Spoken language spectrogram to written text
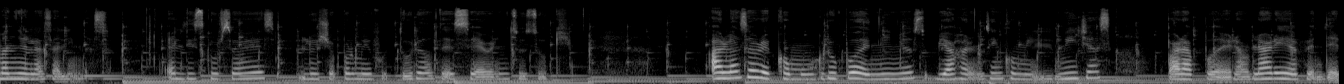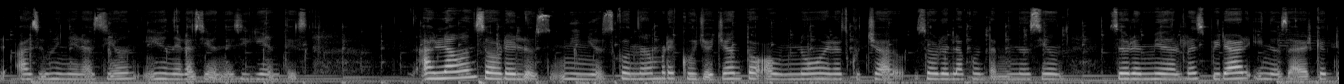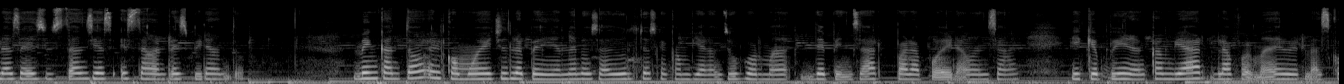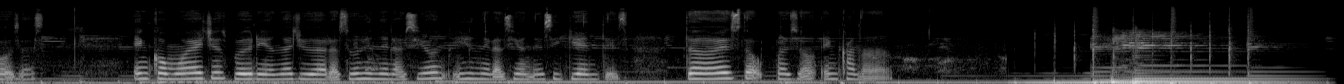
Manuela Salinas. El discurso es Lucho por mi futuro de Severin Suzuki. Habla sobre cómo un grupo de niños viajaron 5.000 millas para poder hablar y defender a su generación y generaciones siguientes. Hablaban sobre los niños con hambre cuyo llanto aún no era escuchado, sobre la contaminación, sobre el miedo al respirar y no saber qué clase de sustancias estaban respirando. Me encantó el cómo ellos le pedían a los adultos que cambiaran su forma de pensar para poder avanzar y que pudieran cambiar la forma de ver las cosas, en cómo ellos podrían ayudar a su generación y generaciones siguientes. Todo esto pasó en Canadá.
